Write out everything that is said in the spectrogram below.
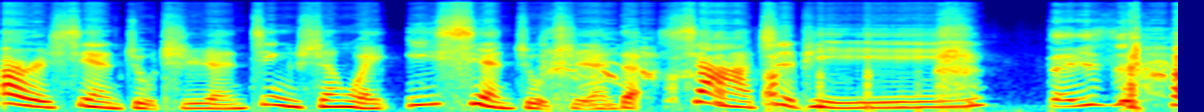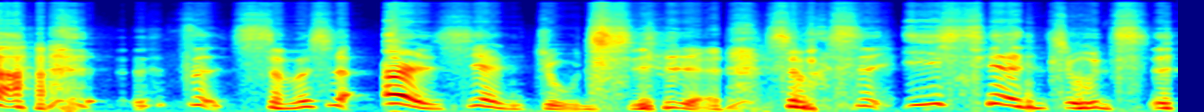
二线主持人晋升为一线主持人的夏志平。等一下，这什么是二线主持人？什么是一线主持人？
